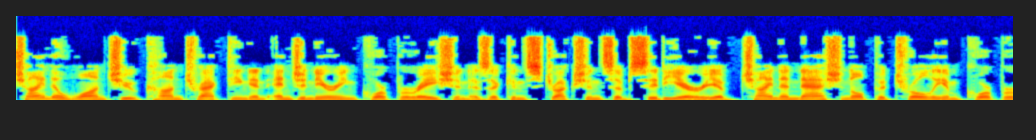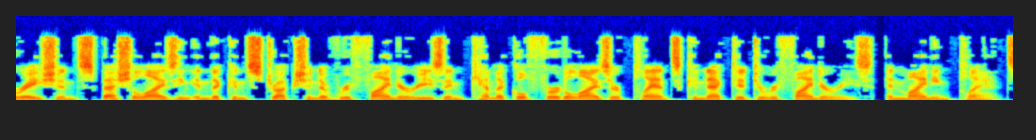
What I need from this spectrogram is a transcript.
China Huanqiu Contracting and Engineering Corporation is a construction subsidiary of China National Petroleum Corporation specializing in the construction of refineries and chemical fertilizer plants connected to refineries, and mining plants.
